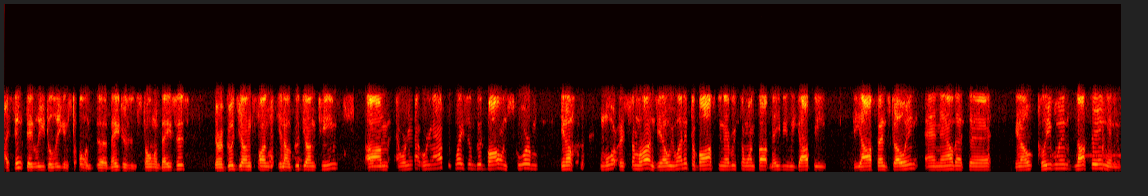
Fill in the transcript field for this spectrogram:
I think they lead the league in stolen uh, majors in stolen bases. They're a good young, fun, you know, good young team, um, and we're gonna we're gonna have to play some good ball and score, you know, more some runs. You know, we went into Boston. Everyone thought maybe we got the the offense going, and now that uh, you know Cleveland nothing, and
